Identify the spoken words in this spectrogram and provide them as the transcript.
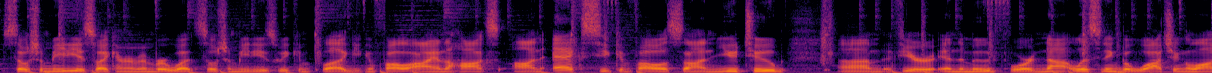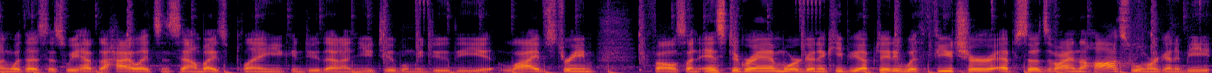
social media, so I can remember what social medias we can plug. You can follow Eye on the Hawks on X. You can follow us on YouTube. Um, if you're in the mood for not listening but watching along with us as we have the highlights and sound bites playing, you can do that on YouTube when we do the live stream. Follow us on Instagram. We're going to keep you updated with future episodes of Eye on the Hawks when we're going to be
